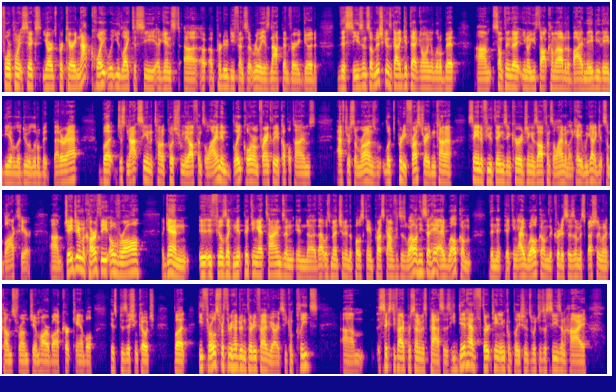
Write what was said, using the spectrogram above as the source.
4.6 yards per carry. Not quite what you'd like to see against uh, a, a, Purdue defense that really has not been very good this season. So Michigan's got to get that going a little bit. Um, something that you know you thought coming out of the bye maybe they'd be able to do a little bit better at, but just not seeing a ton of push from the offensive line. And Blake Corum, frankly, a couple times after some runs looked pretty frustrated and kind of saying a few things, encouraging his offensive lineman, like, "Hey, we got to get some blocks here." Um, JJ McCarthy overall, again, it, it feels like nitpicking at times, and, uh, that was mentioned in the post game press conference as well. And he said, "Hey, I welcome the nitpicking. I welcome the criticism, especially when it comes from Jim Harbaugh, Kirk Campbell, his position coach. But he throws for 335 yards. He completes um, 65% of his passes. He did have 13 incompletions, which is a season high.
